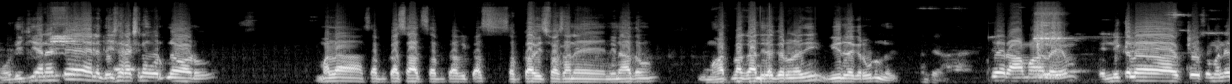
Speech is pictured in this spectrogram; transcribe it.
మోడీజీ అని అంటే ఆయన దేశ రక్షణ కోరుకునేవాడు. మళ్ళా సబ్కా సాత్ సబ్కా వికాస్ సబ్కా విశ్వాస్ అనే నినాదం మహాత్మా గాంధీ దగ్గర ఉన్నది వీరి దగ్గర కూడా ఉన్నది. అంతే. రామాలయం ఎన్నికల కోసమనే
